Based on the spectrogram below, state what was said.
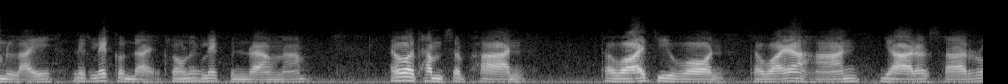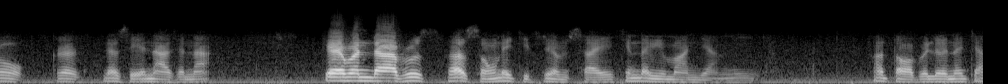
ำไหล เล็ก ๆ ก็ได้คลองเล็ก ๆ เป็นรางน้ำแล้วก็ทำสะพาน ถวายจีวร ถวายอาหาร ยารักษาโรคและเสนาสนะ แกบรรดาพระพระสงฆ์ในจิตเลื่อมใส จึงได้วิมานอย่างนี้เอาต่อไปเลยนะจ๊ะ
